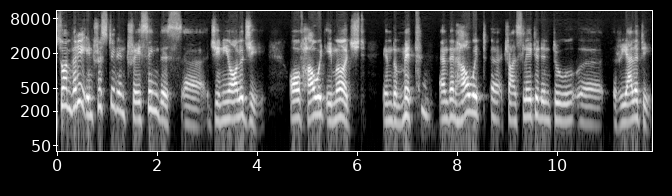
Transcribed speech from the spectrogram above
so i'm very interested in tracing this uh, genealogy of how it emerged in the myth mm. and then how it uh, translated into uh, reality,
